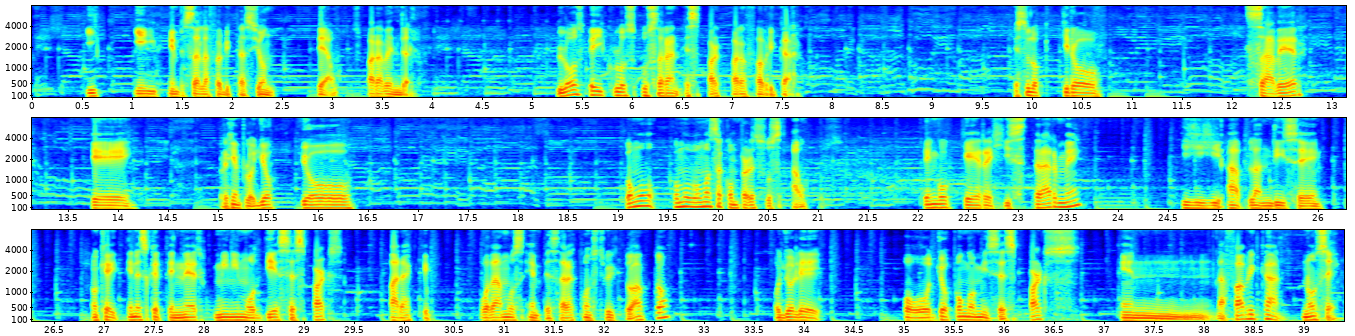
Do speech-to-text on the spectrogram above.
y, y empezar la fabricación de autos para venderlos. Los vehículos usarán Spark para fabricar. Esto es lo que quiero saber que, por ejemplo, yo yo... ¿Cómo, ¿Cómo vamos a comprar esos autos? Tengo que registrarme y Aplan dice, ok, tienes que tener mínimo 10 Sparks para que podamos empezar a construir tu auto. O yo le, o yo pongo mis Sparks en la fábrica, no sé.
